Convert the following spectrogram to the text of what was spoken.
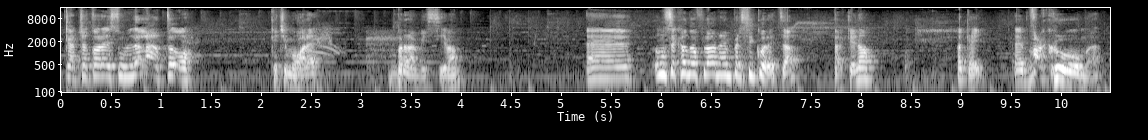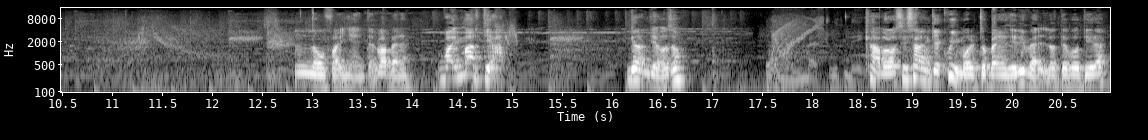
Cacciatore sul lato. Che ci muore. Bravissima. Eh, un secondo Floren per sicurezza? Perché no? Ok. E vacuum. Non fai niente, va bene. Vai Martia. Grandioso. Cavolo, si sa anche qui molto bene di livello, devo dire.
